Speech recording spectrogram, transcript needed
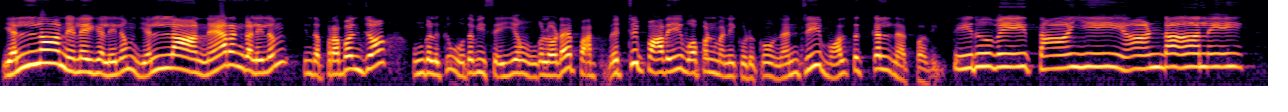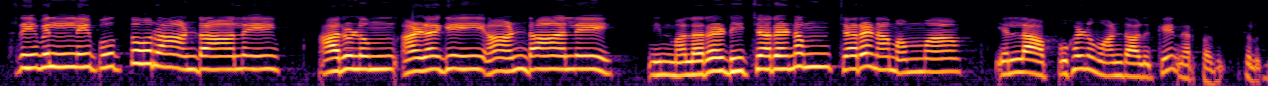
எல்லா நிலைகளிலும் எல்லா நேரங்களிலும் இந்த பிரபஞ்சம் உங்களுக்கு உதவி செய்யும். உங்களோட பா- வெற்றி பாதையை ஓப்பன் பண்ணி கொடுக்கும். நன்றி வாழ்த்துக்கள் நற்பவி. திருவே தாயே ஆண்டாலே ஸ்ரீவில்லி புத்தூர் ஆண்டாலே அருளும் அழகே ஆண்டாலே நின் மலரடி சரணம் சரணம் அம்மா. எல்லா புகழும் ஆண்டாளுக்கே நற்பவி. சொல்லுங்க.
